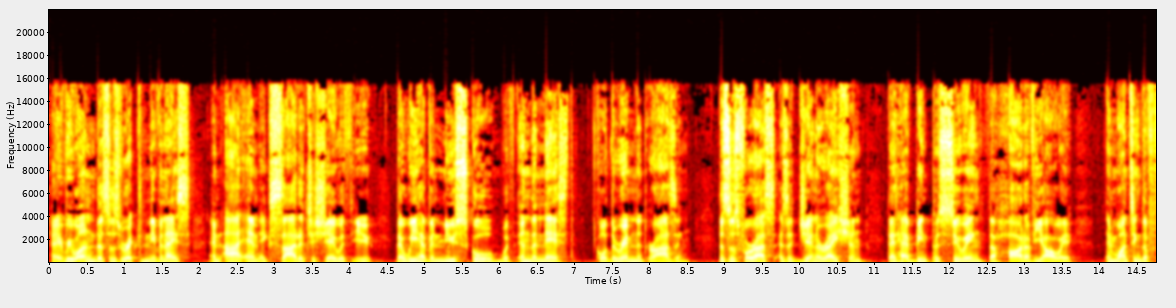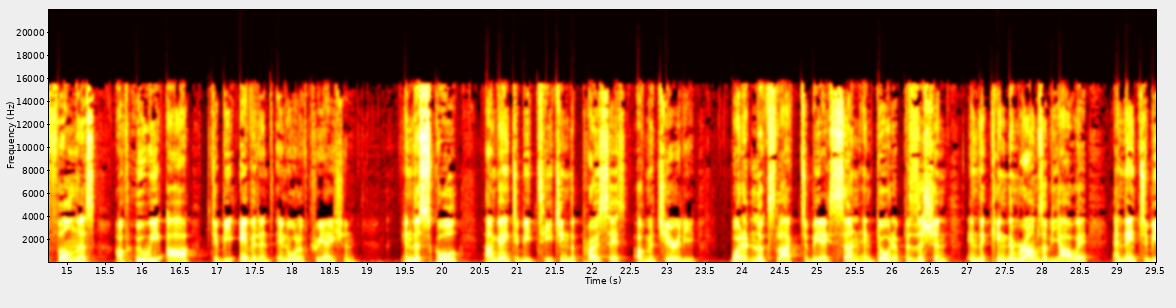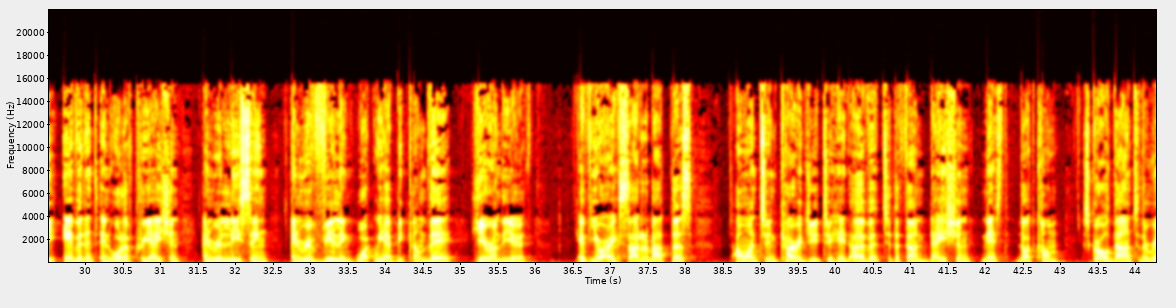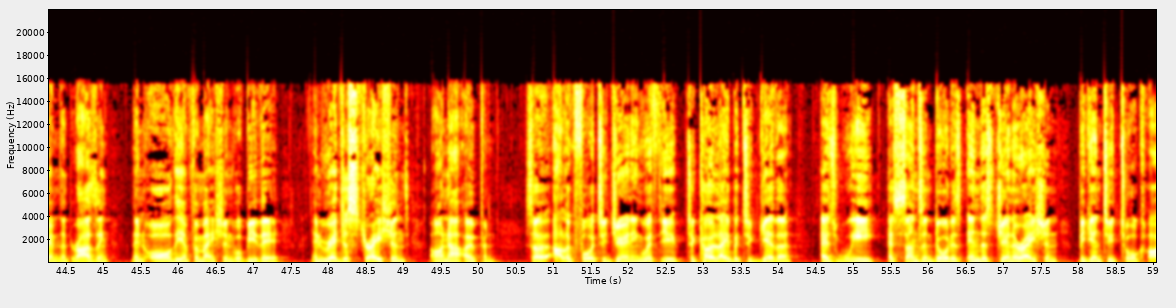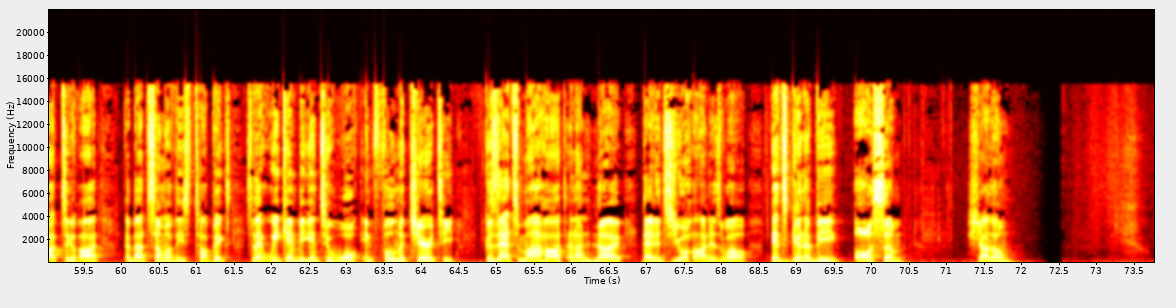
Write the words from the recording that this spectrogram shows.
Hey everyone, this is Rick Nevenace, and I am excited to share with you that we have a new school within the nest called the Remnant Rising. This is for us as a generation that have been pursuing the heart of Yahweh and wanting the fullness of who we are to be evident in all of creation. In this school, I'm going to be teaching the process of maturity, what it looks like to be a son and daughter positioned in the kingdom realms of Yahweh, and then to be evident in all of creation and releasing and revealing what we have become there here on the earth. If you are excited about this, I want to encourage you to head over to the foundationnest.com. Scroll down to the remnant rising and all the information will be there. And registrations are now open. So I look forward to journeying with you to co labor together as we, as sons and daughters in this generation, begin to talk heart to heart about some of these topics so that we can begin to walk in full maturity. Because that's my heart, and I know that it's your heart as well. It's gonna be awesome. Shalom.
